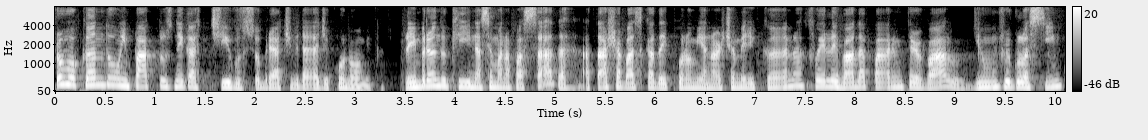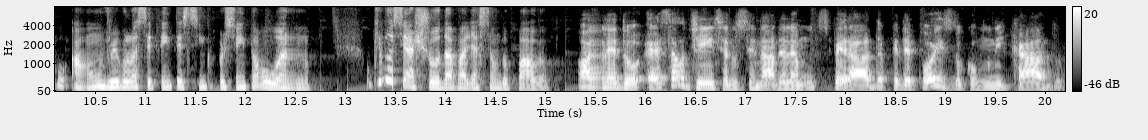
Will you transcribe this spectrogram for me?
provocando impactos negativos sobre a atividade econômica. Lembrando que na semana passada, a taxa básica da economia norte-americana foi elevada para um intervalo de 1,5 a 1,75% ao ano. O que você achou da avaliação do Powell? Olha, Edu, essa audiência no Senado é muito esperada, porque depois do comunicado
